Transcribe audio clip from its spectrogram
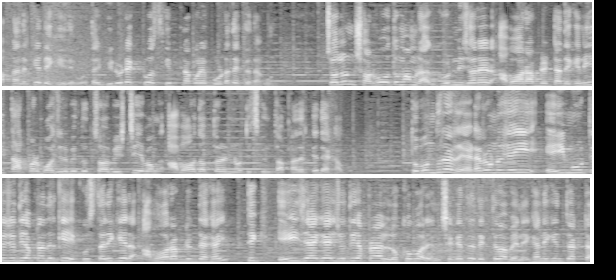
আপনাদেরকে দেখিয়ে দেবো। তাই ভিডিওটা একটু স্কিপ না করে পুরোটা দেখতে থাকুন। চলুন সর্বপ্রথম আমরা ঘূর্ণিঝড়ের আবহাওয়ার আপডেটটা দেখে নিই, তারপর বজ্রবিদ্যুৎ সহ বৃষ্টি এবং আবহাওয়া দপ্তরের নোটিশ কিন্তু আপনাদেরকে দেখাবো। তো বন্ধুরা র্যাডার অনুযায়ী এই মুহূর্তে যদি আপনাদেরকে একুশ তারিখের আবহাওয়ার আপডেট দেখাই, ঠিক এই জায়গায় যদি আপনারা লক্ষ্য করেন, সেক্ষেত্রে দেখতে পাবেন এখানে কিন্তু একটা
